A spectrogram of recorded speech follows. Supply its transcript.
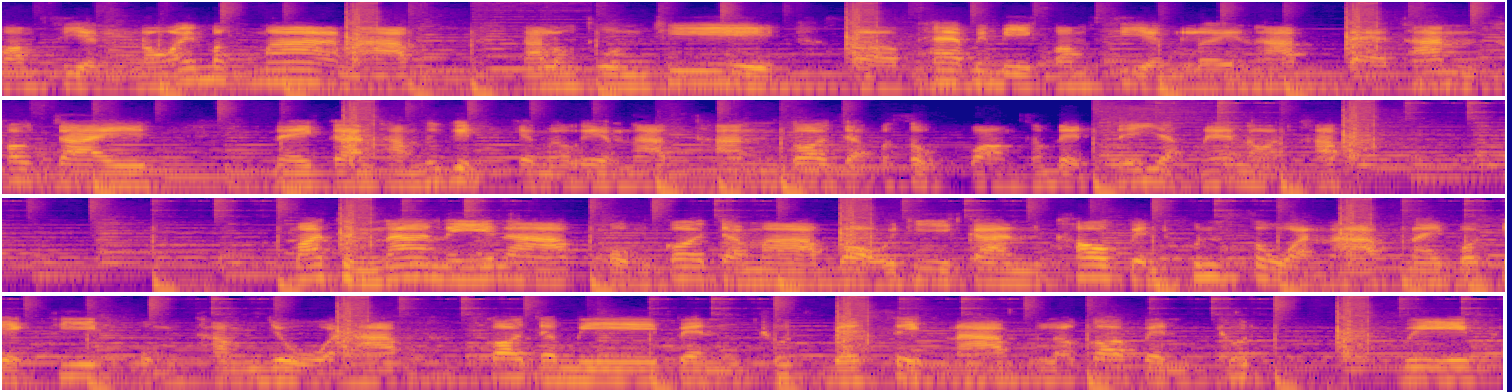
ความเสี่ยงน้อยมากๆนะครับ การลงทุนที่แทบไม่มีความเสี่ยงเลยนะครับ แต่ท่านเข้าใจในการทำธุรกิจ MLM นะครับ ท่านก็จะประสบความสำเร็จได้อย่างแน่นอนครับ มาถึงหน้านี้นะครับ ผมก็จะมาบอกวิธีการเข้าเป็นหุ้นส่วนนะครับ ในโปรเจกต์ที่ผมทำอยู่นะครับ ก็จะมีเป็นชุดเบสิกนะครับ แล้วก็เป็นชุด VIP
